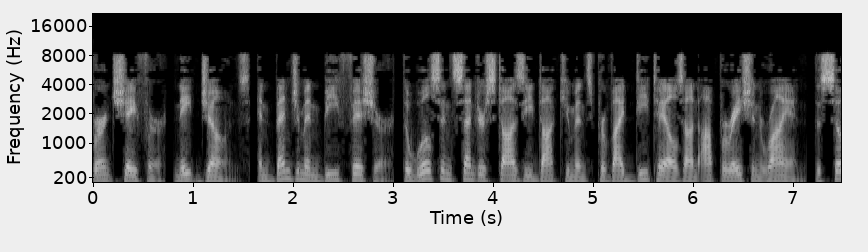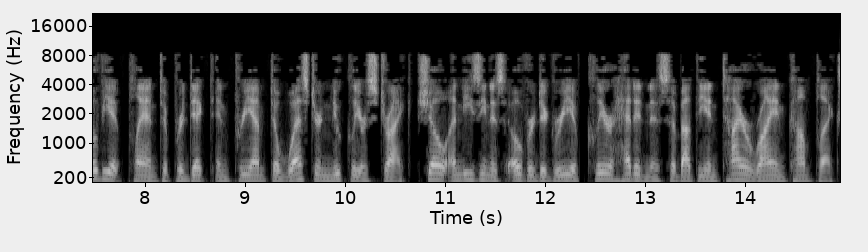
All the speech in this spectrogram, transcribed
Bernd Schaefer, Nate Jones, and Benjamin B. Fischer. The Wilson Center Stasi documents provide details on Operation Ryan, the Soviet plan to predict and preempt a Western nuclear strike, show uneasiness over degree of clear-headedness about the entire Ryan complex,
